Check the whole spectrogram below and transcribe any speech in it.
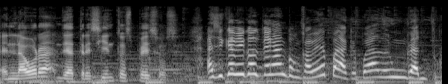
en la hora de a 300 pesos. Así que amigos, vengan con Javier para que puedan dar un gran tour.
